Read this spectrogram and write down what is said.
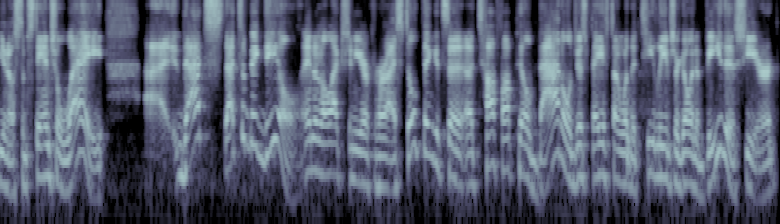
you know, substantial way. Uh, that's that's a big deal in an election year for her. I still think it's a, a, tough uphill battle just based on where the tea leaves are going to be this year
